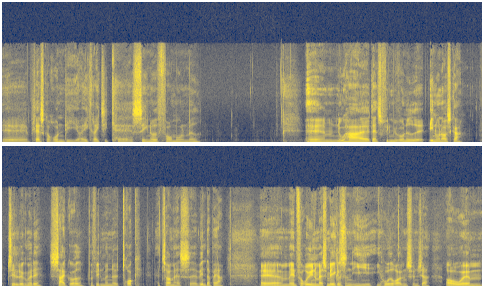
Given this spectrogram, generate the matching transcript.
øh, plasker rundt i, og ikke rigtig kan se noget formål med. Øh, nu har øh, Dansk Film jo vundet øh, endnu en Oscar. Tillykke med det. Sejt gået på filmen øh, Druk af Thomas øh, Winterberg. Øh, med en forrygende Mads Mikkelsen i, i hovedrollen, synes jeg. Og øh,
